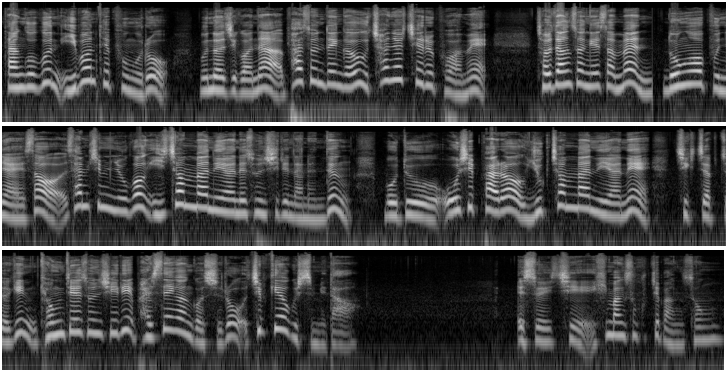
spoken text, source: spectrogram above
당국은 이번 태풍으로 무너지거나 파손된 가구 천여 채를 포함해 저장성에서만 농업 분야에서 36억 2천만 위안의 손실이 나는 등 모두 58억 6천만 위안의 직접적인 경제 손실이 발생한 것으로 집계하고 있습니다. SH 희망성 국제방송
